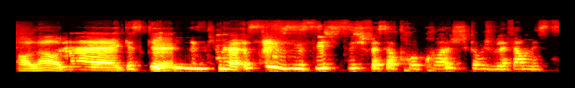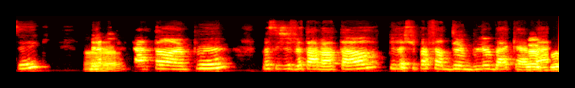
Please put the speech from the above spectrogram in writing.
All out. Là, euh, qu'est-ce que. si je fais ça trop proche, comme je voulais faire mystique, mais là, Uh-huh. j'attends un peu parce que j'ai fait Avatar, puis là, je peux pas faire deux bleus back à Le back. bleu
